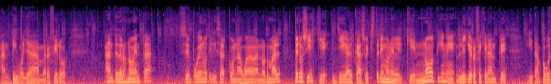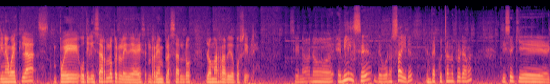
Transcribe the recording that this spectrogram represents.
antiguos, ya me refiero antes de los 90, se pueden utilizar con agua normal, pero si es que llega el caso extremo en el que no tiene líquido refrigerante y tampoco tiene agua destilada, puede utilizarlo, pero la idea es reemplazarlo lo más rápido posible. Sí, no, no. Emilce, de Buenos Aires, que está escuchando el programa, dice que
